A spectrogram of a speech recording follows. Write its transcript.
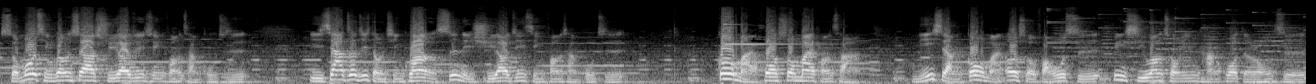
什么情况下需要进行房产估值？以下这几种情况是你需要进行房产估值：购买或售卖房产，你想购买二手房屋时，并希望从银行获得融资。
